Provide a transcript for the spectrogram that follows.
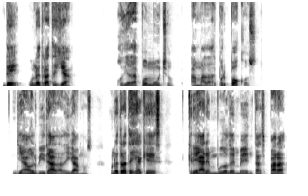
de una estrategia odiada por muchos, amada por pocos, ya olvidada, digamos. Una estrategia que es crear embudo de ventas para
